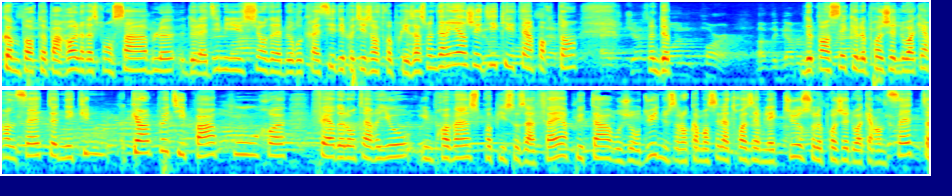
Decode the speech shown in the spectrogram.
comme porte-parole responsable de la diminution de la bureaucratie des petites entreprises. La semaine dernière, j'ai dit qu'il était important de de penser que le projet de loi 47 n'est qu'un petit pas pour euh, faire de l'Ontario une province propice aux affaires. Plus tard aujourd'hui, nous allons commencer la troisième lecture sur le projet de loi 47.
